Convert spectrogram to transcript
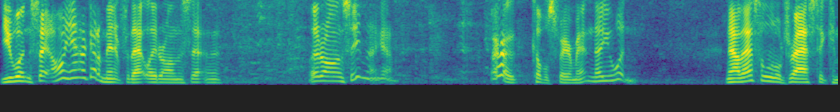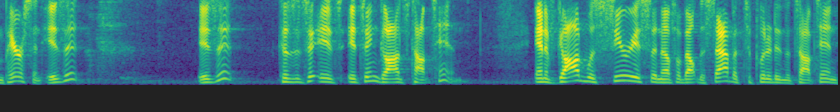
You wouldn't say, Oh, yeah, I got a minute for that later on this. Uh, Later on this evening. I got, I got a couple spare minutes. No, you wouldn't. Now, that's a little drastic comparison. Is it? Is it? Because it's, it's, it's in God's top 10. And if God was serious enough about the Sabbath to put it in the top 10,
